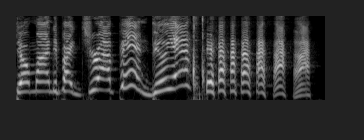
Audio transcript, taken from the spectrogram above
Don't mind if I drop in, do ya?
